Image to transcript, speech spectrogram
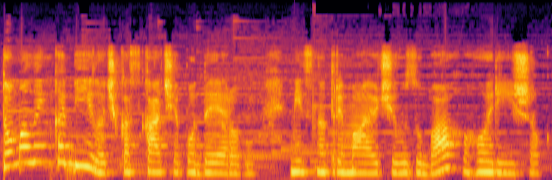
То маленька білочка скаче по дереву, міцно тримаючи у зубах горішок.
